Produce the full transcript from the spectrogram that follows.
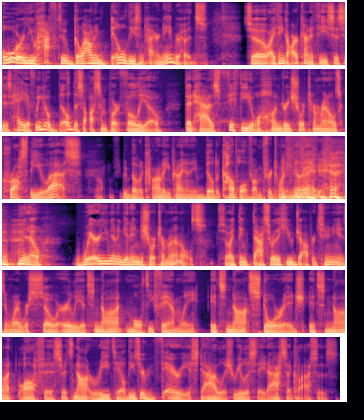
or you have to go out and build these entire neighborhoods. So I think our kind of thesis is hey, if we go build this awesome portfolio that has 50 to 100 short term rentals across the US, well, if you build a condo, you probably need to build a couple of them for 20 million. you know, where are you going to get into short-term rentals? So I think that's where the huge opportunity is and why we're so early. It's not multifamily, it's not storage, it's not office, it's not retail. These are very established real estate asset classes.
